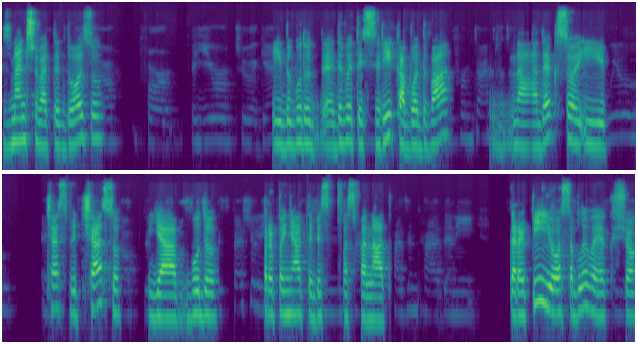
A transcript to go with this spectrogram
зменшувати дозу і буду е, дивитись рік або два на Дексо і час від часу я буду припиняти бісфосфенат терапію, особливо якщо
